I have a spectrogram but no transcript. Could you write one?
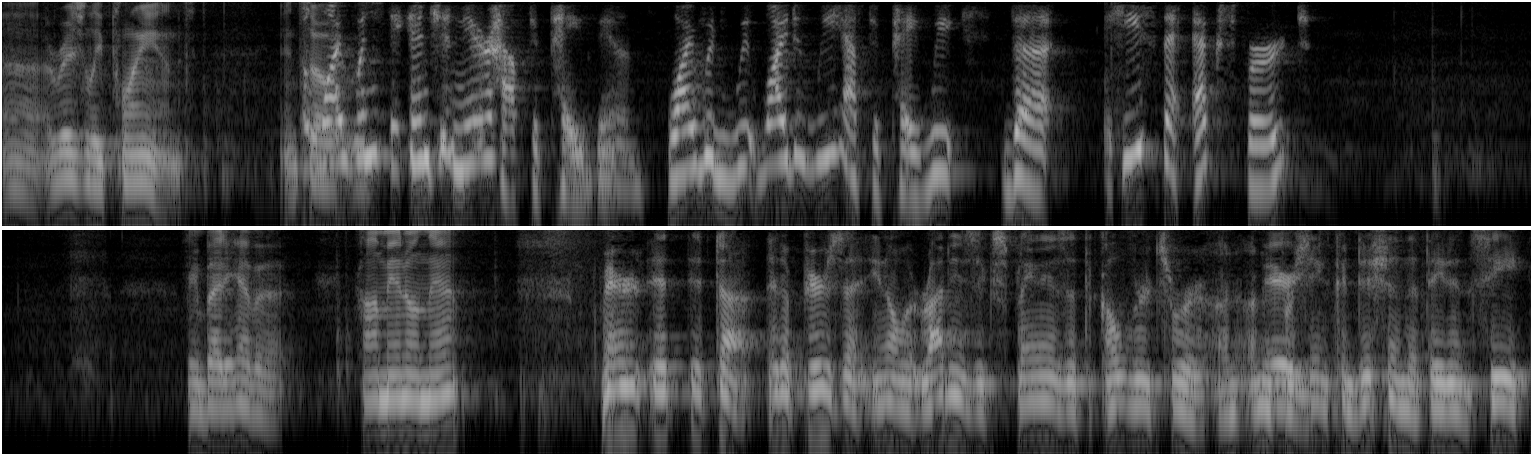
uh, originally planned. And But so. why was- wouldn't the engineer have to pay them? Why would we, why do we have to pay? We, the, he's the expert. Does anybody have a comment on that? Mayor, it, it, uh, it appears that, you know, what Rodney's explaining is that the culverts were an unforeseen condition that they didn't see.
